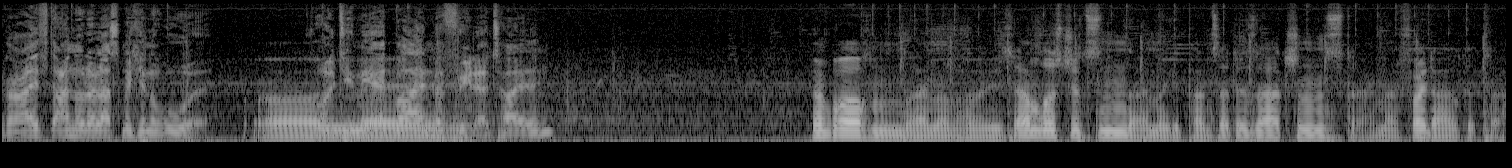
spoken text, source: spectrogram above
Greift an oder lasst mich in Ruhe. Wollt ihr mir etwa einen Befehl erteilen? Wir brauchen dreimal Pavise Armbrustschützen, dreimal gepanzerte Sergeants, dreimal Feudalritter.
